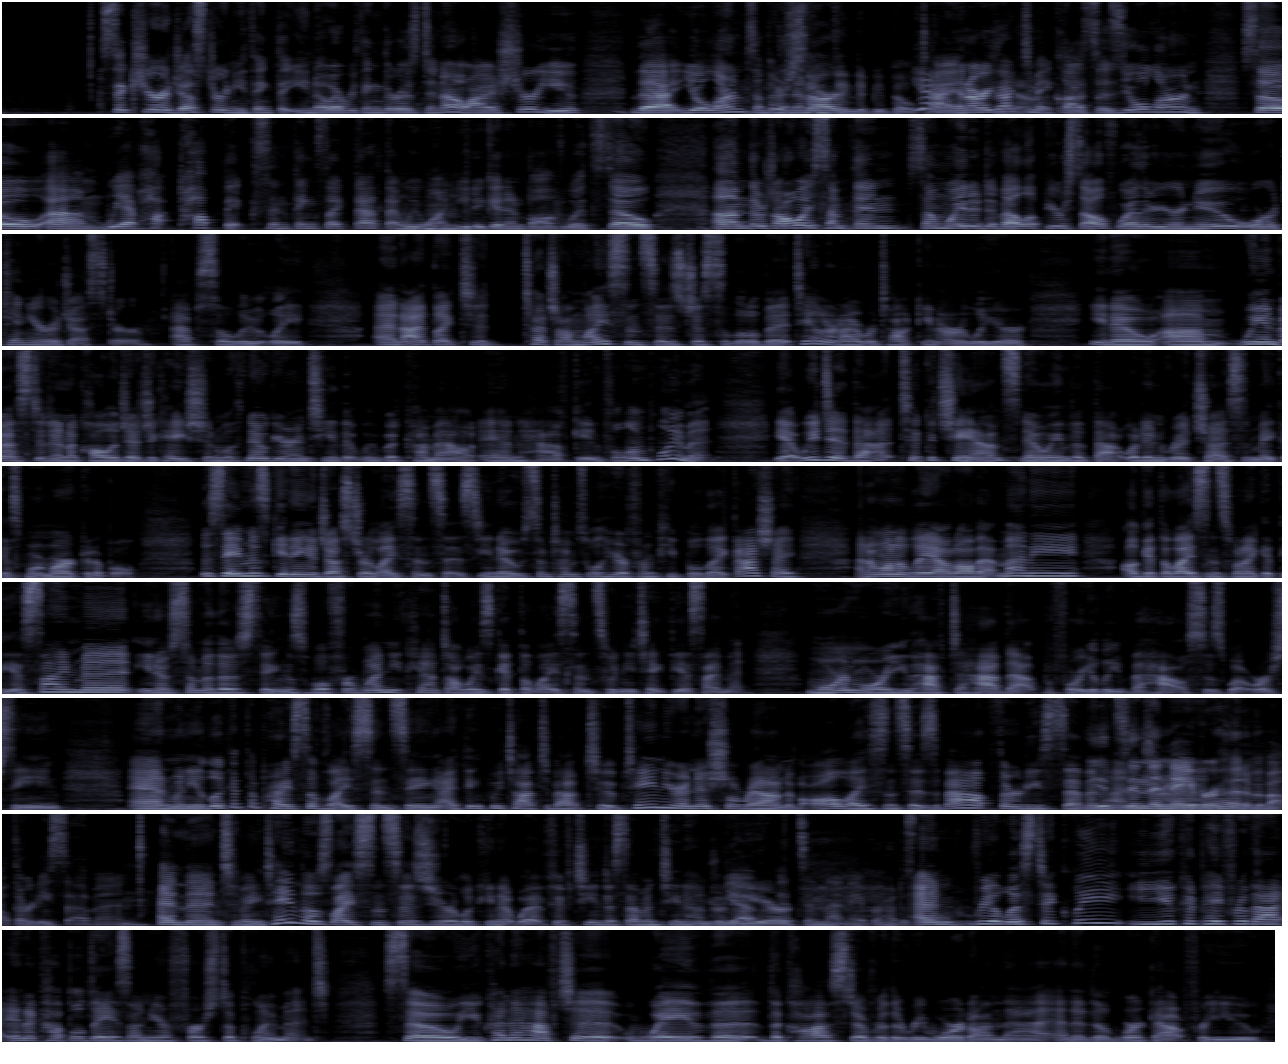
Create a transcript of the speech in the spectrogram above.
six year adjuster and you think that you know everything there is to know, I assure you that you'll learn something. There's in something our, to be built Yeah, on. in our Yeah. Classes, you'll learn. So um, we have hot topics and things like that that we Mm-hmm. want you to get involved with. So um, there's always something, some way to develop yourself, whether you're new or a 10 year adjuster. Absolutely. And I'd like to touch on licenses just a little bit. Taylor and I were talking earlier. You know, um, we invested in a college education with no guarantee that we would come out and have gainful employment. Yet we did that, took a chance, knowing that that would enrich us and make us more marketable. The same as getting adjuster licenses. You know, sometimes we'll hear from people like, gosh, I, I don't want to lay out all that money. I'll get the license when I get the assignment. You know, some of those things. Well, for one, you can't always get the license when you take the assignment. More and more, you have to have that before you leave the house, is what we're seeing. And when you look at the price of licensing, I think we talked about to obtain your initial round of all licenses, about thirty-seven hundred. It's in the neighborhood of about 37. And then to maintain those licenses, you're looking at what fifteen to seventeen hundred Yeah, a year. it's in that neighborhood as well. And realistically, you could pay for that in a couple days on your first deployment. So you kind of have to weigh the the cost over the reward on that, and it'll work out for you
